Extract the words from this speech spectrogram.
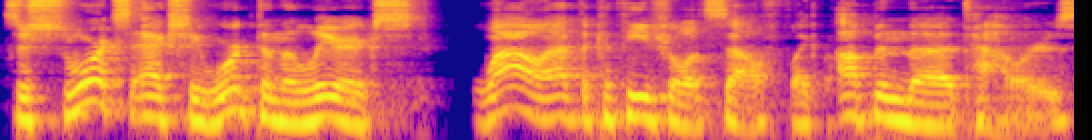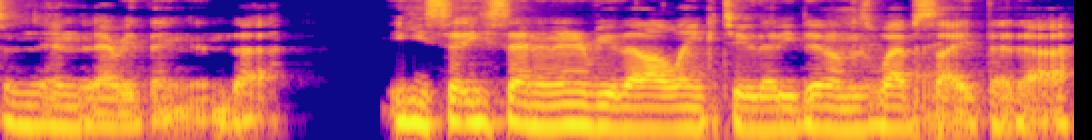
So Schwartz actually worked on the lyrics while at the cathedral itself, like up in the towers and, and everything. And uh, he said he said in an interview that I'll link to that he did on his website that uh,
